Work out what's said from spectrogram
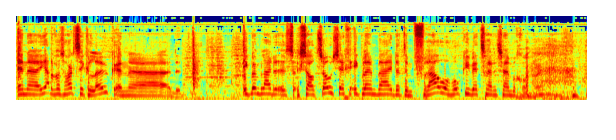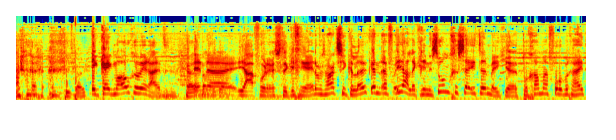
En uh, ja, dat was hartstikke leuk en uh, ik ben blij, dat, ik zal het zo zeggen, ik ben blij dat de vrouwenhockeywedstrijden zijn begonnen hoor. ik keek mijn ogen weer uit. Ja, en uh, ja, voor de rest een stukje gereden. Dat was hartstikke leuk. En uh, ja, lekker in de zon gezeten. Een beetje het programma voorbereid.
